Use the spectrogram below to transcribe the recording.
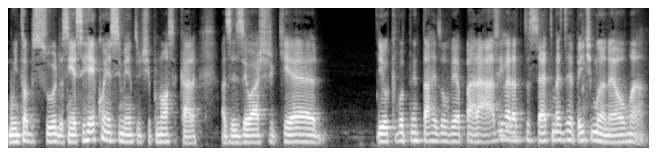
muito absurdo, assim, esse reconhecimento de tipo, nossa, cara, às vezes eu acho que é eu que vou tentar resolver a parada e Sim. vai dar tudo certo, mas de repente, mano, é uma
